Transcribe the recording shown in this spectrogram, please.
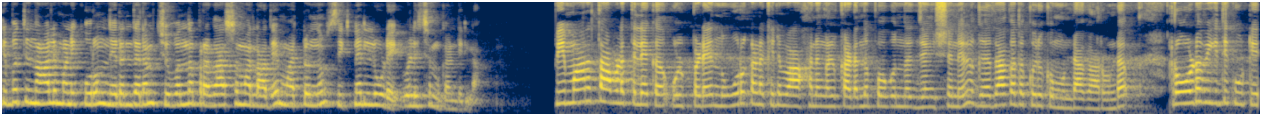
ഇരുപത്തിനാല് മണിക്കൂറും നിരന്തരം ചുവന്ന പ്രകാശമല്ലാതെ മറ്റൊന്നും സിഗ്നലിലൂടെ വെളിച്ചം കണ്ടില്ല. വിമാനത്താവളത്തിലേക്ക് ഉൾപ്പെടെ നൂറുകണക്കിന് വാഹനങ്ങൾ കടന്നു പോകുന്ന ജംഗ്ഷനിൽ ഗതാഗതക്കുരുക്കും ഉണ്ടാകാറുണ്ട്. റോഡ് വീതി കൂട്ടിയ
